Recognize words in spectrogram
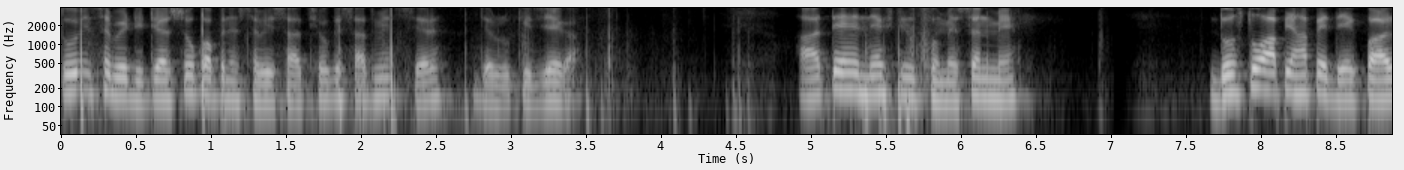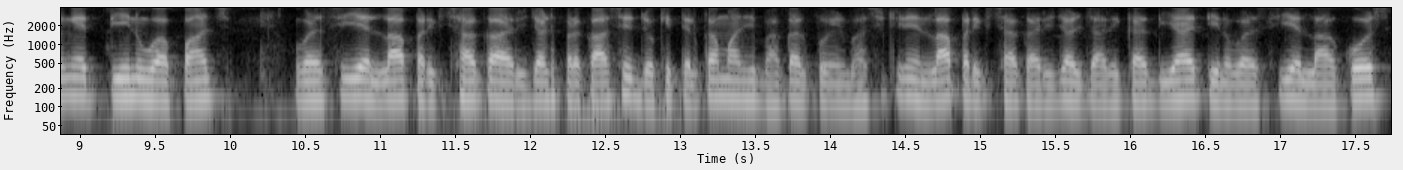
तो इन सभी डिटेल्सों को अपने सभी साथियों के साथ में शेयर ज़रूर कीजिएगा। आते हैं नेक्स्ट इन्फॉर्मेशन में। दोस्तों, आप यहाँ पे देख पा पाएँगे तीन व पाँच वर्षीय ला परीक्षा का रिज़ल्ट प्रकाशित, जो कि तिलका मांझी भागलपुर यूनिवर्सिटी ने ला परीक्षा का रिज़ल्ट जारी कर दिया है। तीन वर्षीय ला कोर्स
